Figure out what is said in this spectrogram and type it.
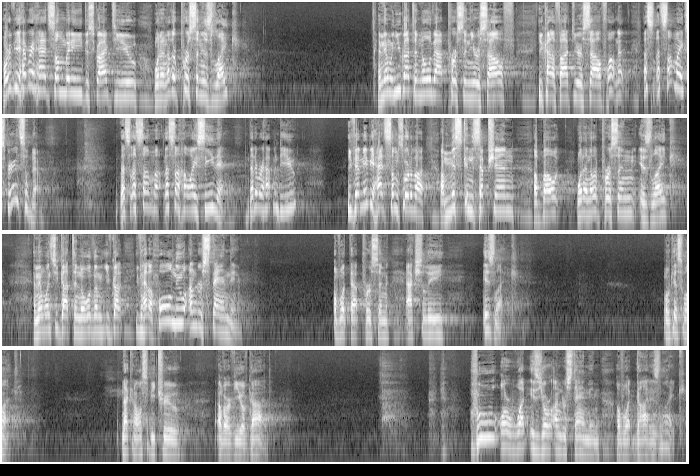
Or have you ever had somebody describe to you what another person is like? And then when you got to know that person yourself, you kind of thought to yourself, well, that, that's, that's not my experience of them. That's, that's, not my, that's not how I see them. That ever happened to you? You've maybe had some sort of a, a misconception about what another person is like. And then once you got to know them, you've, got, you've had a whole new understanding of what that person actually is like. Well, guess what? That can also be true of our view of God. Who or what is your understanding of what God is like?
